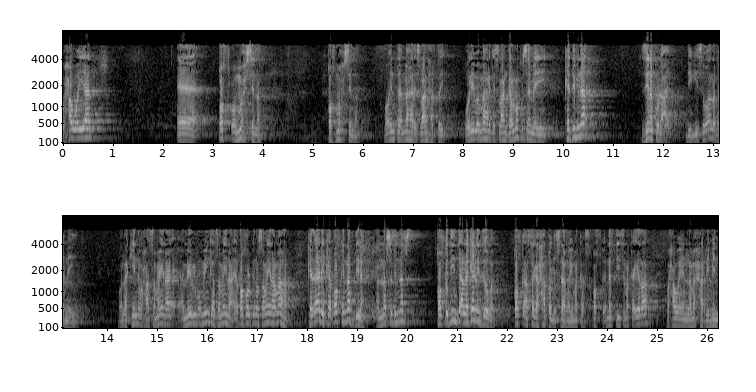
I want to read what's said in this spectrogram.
waxaa weeyaan qof oo muxsin ah qof muxsin ah oo inta mahar islaan xirtay weliba maharka islaan galmo ku sameeyey kadibna zina ku dhacay. Dhiigiisa waa la baneeyey laakiin waxaa samaynaya amiir lmuminiinka samaynaya ee qof walba inuu samaynaa maaha kadalika qofka nafdila annafsu binafs qofka diinta alla ka ridooba qofka asaga xaqulislaam wey markaas. Qofka naftiisa marka iyadaa waxaa weyaan lama xarimin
